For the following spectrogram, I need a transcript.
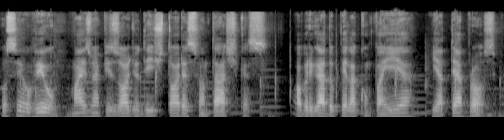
Você ouviu mais um episódio de Histórias Fantásticas. Obrigado pela companhia e até a próxima.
